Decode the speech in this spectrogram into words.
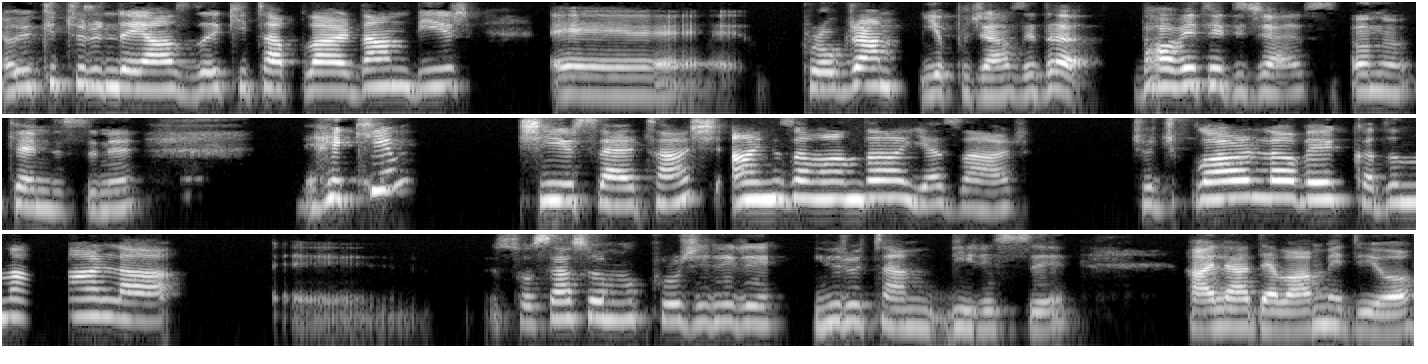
öykü türünde yazdığı kitaplardan bir e, program yapacağız ya da davet edeceğiz onu kendisini. Hekim Şiirsel Taş aynı zamanda yazar. Çocuklarla ve kadınlarla e, sosyal sorumluluk projeleri yürüten birisi. Hala devam ediyor.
